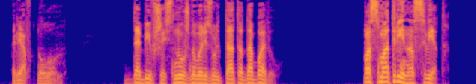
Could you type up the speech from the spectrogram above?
— рявкнул он. Добившись нужного результата, добавил. «Посмотри на свет!»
